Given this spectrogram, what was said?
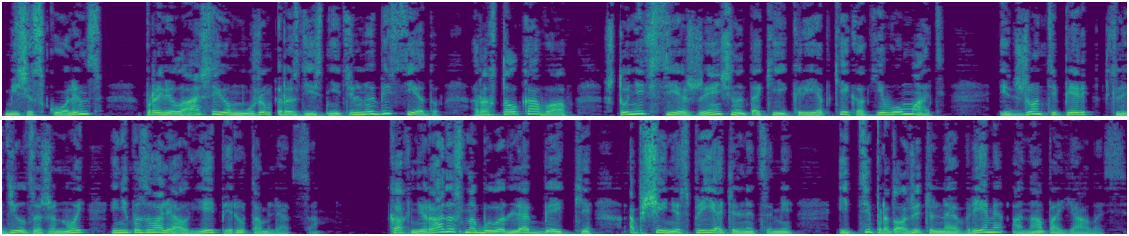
Миссис Коллинз провела с ее мужем разъяснительную беседу, растолковав, что не все женщины такие крепкие, как его мать, и Джон теперь следил за женой и не позволял ей переутомляться. Как нерадостно было для Бекки общение с приятельницами, идти продолжительное время она боялась.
